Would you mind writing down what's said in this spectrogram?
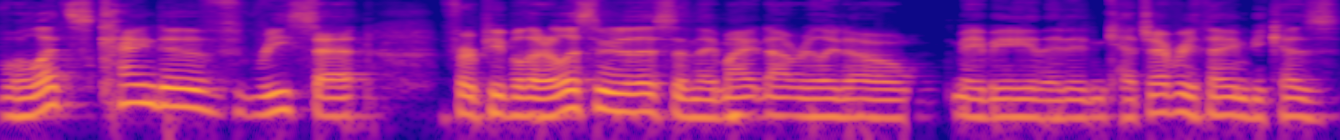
Well, let's kind of reset for people that are listening to this and they might not really know, maybe they didn't catch everything because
